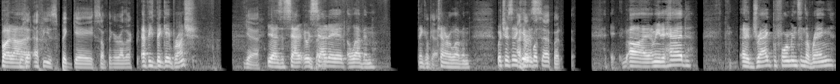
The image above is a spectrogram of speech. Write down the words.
But was uh, that Effy's big gay something or other? Effy's Big Gay Brunch. Yeah, Yeah, it was a Saturday. It was Saturday at eleven. I think of Okay. ten or eleven, which is like I heard was, about that, but Uh, I mean, it had a drag performance in the ring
